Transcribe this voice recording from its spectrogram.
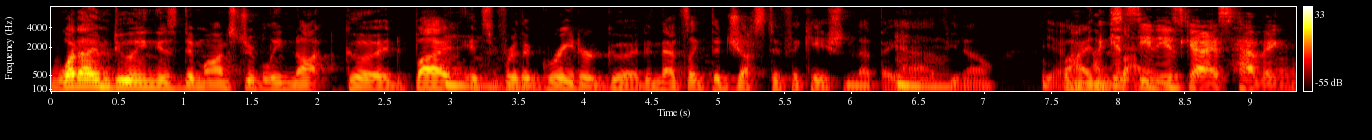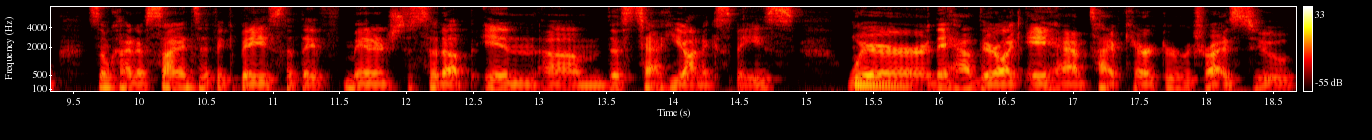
what I'm doing is demonstrably not good, but mm-hmm. it's for the greater good, and that's like the justification that they have, mm-hmm. you know. Yeah. Behind I can science. see these guys having some kind of scientific base that they've managed to set up in um, this tachyonic space where mm. they have their like Ahab type character who tries to,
